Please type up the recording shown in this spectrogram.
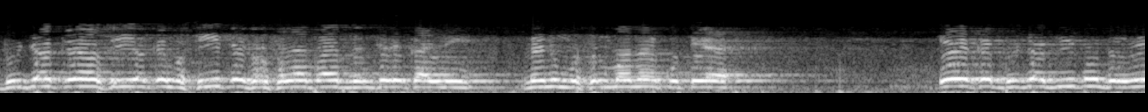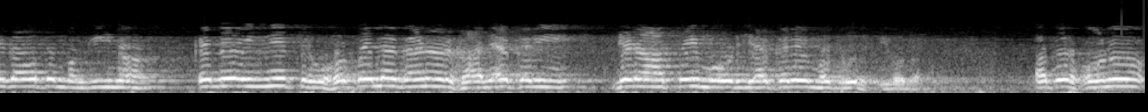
ਦੂਜਾ ਕਿਹਾ ਸੀ ਕਿ ਮਸੀਹ ਤੇ ਸਵਾ ਪੈਰ ਲੰਗਰ ਕਰਨੀ ਮੈਨੂੰ ਮੁਸਲਮਾਨਾਂ ਨੇ ਕੁੱਟਿਆ। ਇਹ ਕਿ ਦੂਜਾ ਜੀ ਤੋਂ ਦੇਵੇਗਾ ਉਹ ਤੇ ਮੰਗੀ ਨਾ। ਕਹਿੰਦੇ ਇੰਨੇ ਧਰੋਹ, ਪਹਿਲਾਂ ਗਹਿਣਾ ਰਖਾ ਲਿਆ ਕਰੀ, ਜਿਹੜਾ ਆਪੇ ਹੀ ਮੋੜ ਲਿਆ ਕਰੇ, ਮਜਬੂਰ ਸੀ ਉਹਦਾ। ਅਤੇ ਹੁਣ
